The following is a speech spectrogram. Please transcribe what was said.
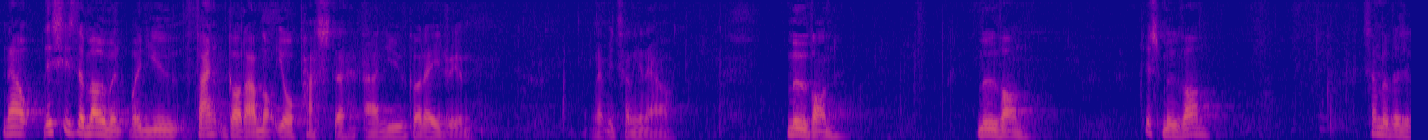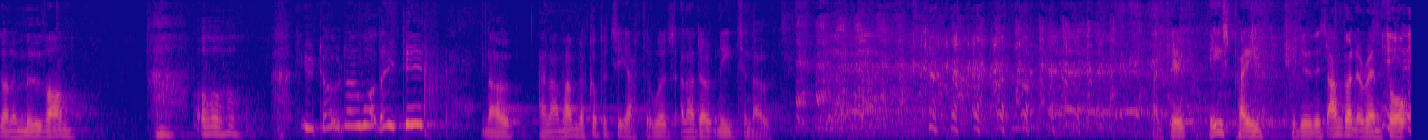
Now, this is the moment when you thank God I'm not your pastor and you've got Adrian. Let me tell you now. Move on. Move on. Just move on. Some of us are going to move on. Oh, you don't know what they did. No, and I'm having a cup of tea afterwards, and I don't need to know. Thank you. He's paid to do this. I'm going to Wrenthorpe.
